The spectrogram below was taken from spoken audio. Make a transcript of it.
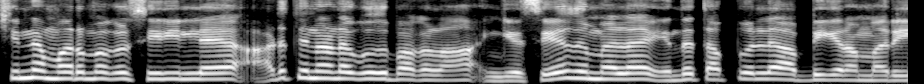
சின்ன மருமகள் சரியில்ல. அடுத்து நடக்குது பார்க்கலாம். இங்க சேது மேல எந்த தப்பு இல்லை அப்படிங்கிற மாதிரி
